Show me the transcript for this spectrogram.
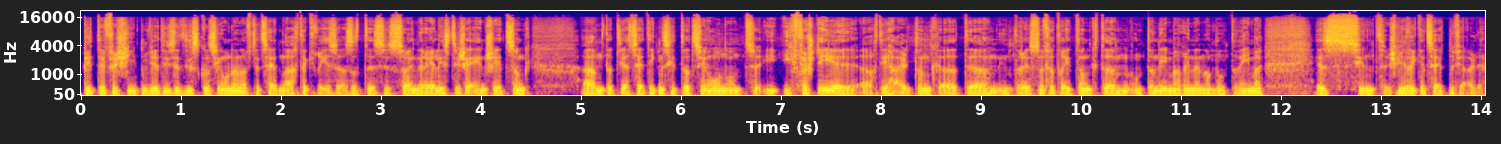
bitte verschieben wir diese Diskussionen auf die Zeit nach der Krise. Also das ist so eine realistische Einschätzung ähm, der derzeitigen Situation. Und ich, ich, verstehe auch die Haltung äh, der Interessenvertretung der Unternehmerinnen und Unternehmer. Es sind schwierige Zeiten für alle.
